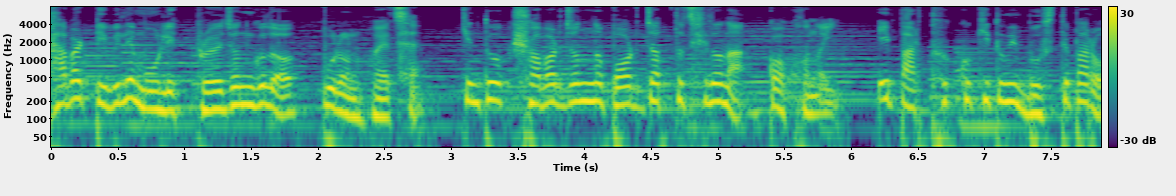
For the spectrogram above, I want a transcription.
খাবার টেবিলে মৌলিক প্রয়োজনগুলো পূরণ হয়েছে, কিন্তু সবার জন্য পর্যাপ্ত ছিল না কখনোই। এই পার্থক্য কি তুমি বুঝতে পারো?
